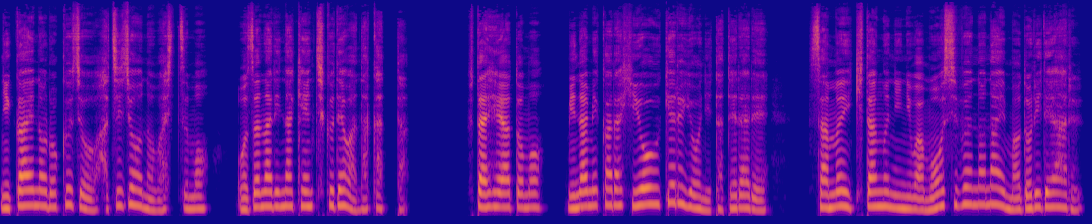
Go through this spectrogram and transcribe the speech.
2階の6畳8畳の和室もおざなりな建築ではなかった。2部屋とも南から日を受けるように建てられ寒い北国には申し分のない間取りである。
